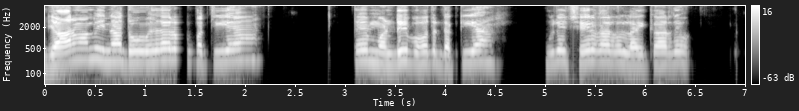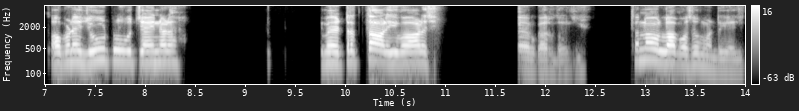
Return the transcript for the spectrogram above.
11ਵਾਂ ਮਹੀਨਾ 2025 ਆ ਤੇ ਮੰਡੀ ਬਹੁਤ ਡੱਕੀ ਆ। ਵੀਡੀਓ ਸ਼ੇਅਰ ਕਰ ਦਿਓ, ਲਾਈਕ ਕਰ ਦਿਓ। ਆਪਣੇ YouTube ਚੈਨਲ ਮੈਟਰ ਢਾਲੀਵਾਲ ਸਬਸਕ੍ਰਾਈਬ ਕਰ ਦਿਓ ਜੀ। ਧਨੌਲਾ ਪਸ਼ੂ ਮੰਡੀ ਆ ਜੀ।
